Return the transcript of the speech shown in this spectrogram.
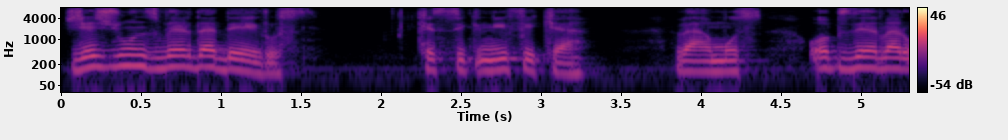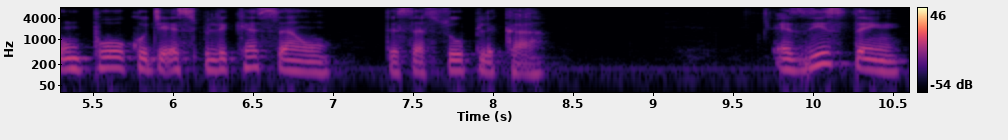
jejuns verdadeiros, que significa, vamos observar um pouco de explicação dessa súplica. Existem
